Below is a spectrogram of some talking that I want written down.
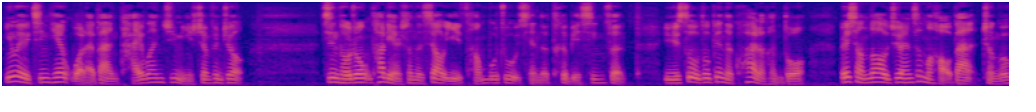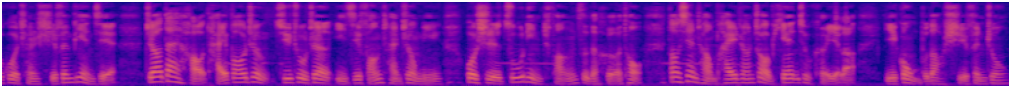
因为今天我来办台湾居民身份证。”镜头中，她脸上的笑意藏不住，显得特别兴奋，语速都变得快了很多。没想到居然这么好办，整个过程十分便捷，只要带好台胞证、居住证以及房产证明或是租赁房子的合同，到现场拍一张照片就可以了，一共不到十分钟。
